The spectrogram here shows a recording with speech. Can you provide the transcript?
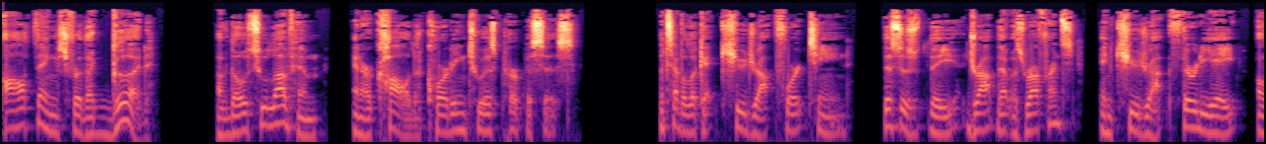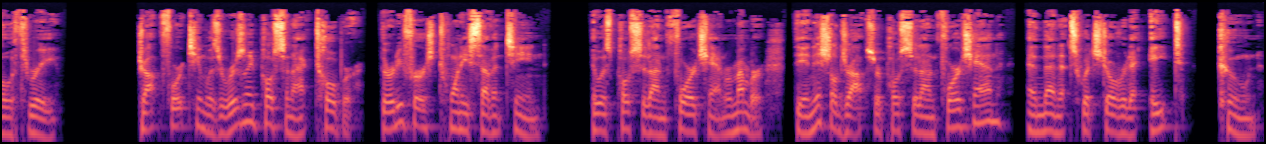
all things for the good of those who love him and are called according to his purposes." Let's have a look at Q drop 14. This is the drop that was referenced in Q drop 3803. Drop 14 was originally posted on October 31st, 2017. It was posted on 4chan. Remember, the initial drops were posted on 4chan and then it switched over to 8kun.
